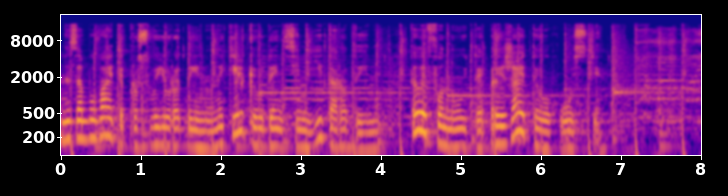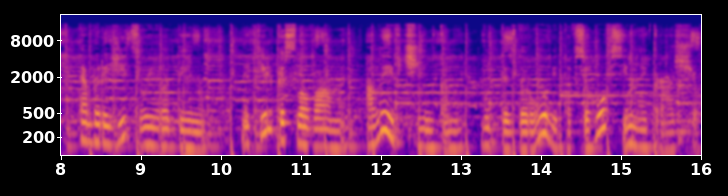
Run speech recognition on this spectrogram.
Не забувайте про свою родину не тільки у День сім'ї та родини. Телефонуйте, приїжджайте у гості та бережіть свою родину не тільки словами, але й вчинками. Будьте здорові та всього всім найкращого.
